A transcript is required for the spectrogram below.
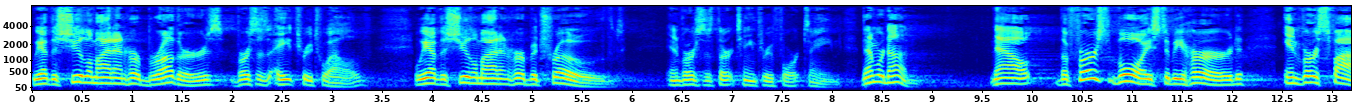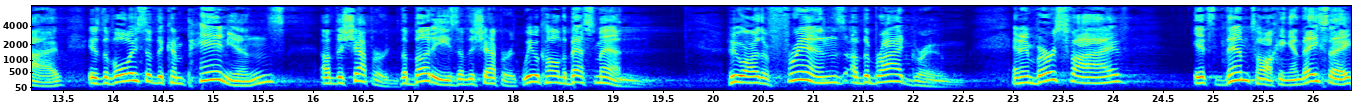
We have the Shulamite and her brothers, verses 8 through 12. We have the Shulamite and her betrothed in verses 13 through 14. Then we're done. Now, the first voice to be heard in verse 5 is the voice of the companions of the shepherd, the buddies of the shepherd. We would call them the best men, who are the friends of the bridegroom. And in verse 5, It's them talking, and they say,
